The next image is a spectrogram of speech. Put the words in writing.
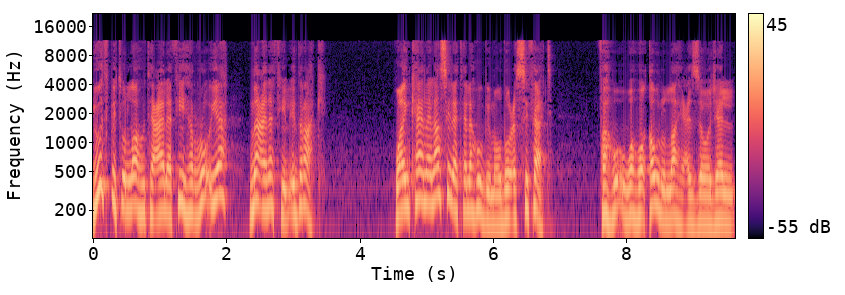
يثبت الله تعالى فيه الرؤية مع نفي الإدراك وإن كان لا صلة له بموضوع الصفات فهو وهو قول الله عز وجل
